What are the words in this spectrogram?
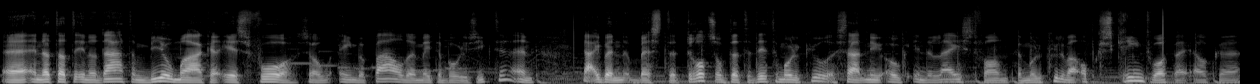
En dat dat inderdaad een biomarker is voor zo'n een bepaalde metabole ziekte. En ja, ik ben best trots op dat dit molecuul staat nu ook in de lijst van moleculen waarop gescreend wordt bij elke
